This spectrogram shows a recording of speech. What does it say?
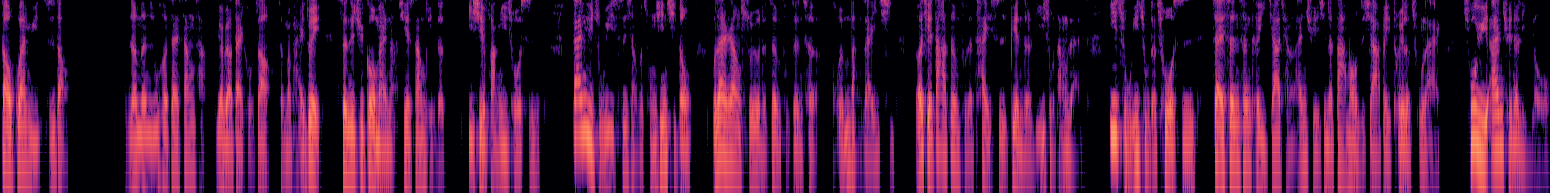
到关于指导人们如何在商场要不要戴口罩、怎么排队，甚至去购买哪些商品的一些防疫措施。干预主义思想的重新启动，不但让所有的政府政策捆绑在一起，而且大政府的态势变得理所当然。一组一组的措施，在声称可以加强安全性的大帽子下被推了出来。出于安全的理由，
